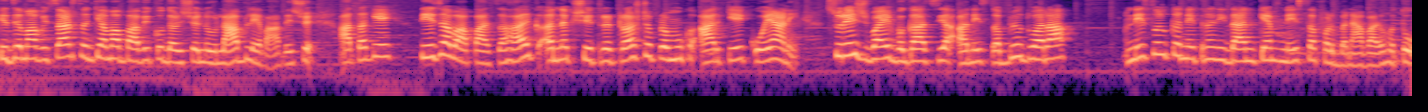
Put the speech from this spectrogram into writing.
કે જેમાં વિશાળ સંખ્યામાં ભાવિકો દર્શનનો લાભ લેવા આવે છે. આ તકે તેજા બાપા સહાયક અન્ન ક્ષેત્ર ટ્રસ્ટ પ્રમુખ આર કે કોયાણી સુરેશભાઈ વગાસિયા અને સભ્યો દ્વારા નિઃશુલ્ક નેત્ર નિદાન કેમ્પને સફળ બનાવાયો હતો.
